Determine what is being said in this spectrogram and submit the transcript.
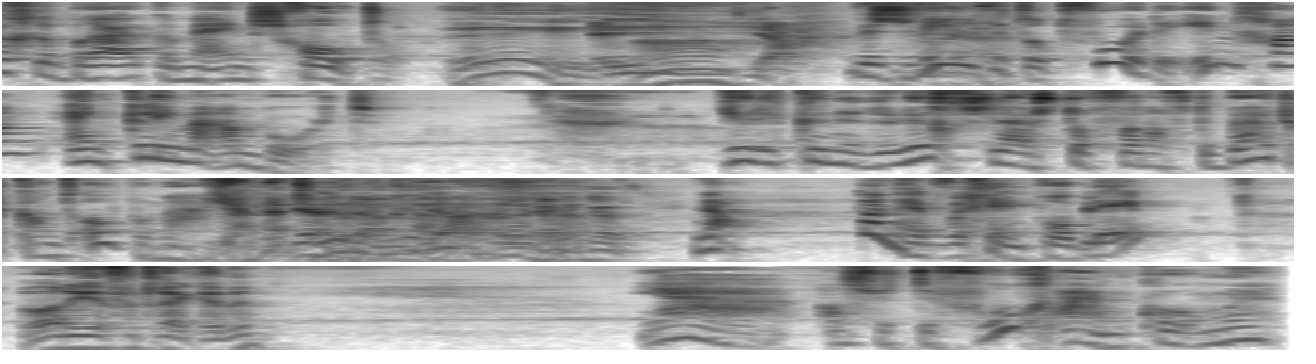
We gebruiken mijn schotel. Hey. Ja. We zweven tot voor de ingang en klimmen aan boord. Jullie kunnen de luchtsluis toch vanaf de buitenkant openmaken? Ja, natuurlijk. Ja. Nou, dan hebben we geen probleem. Wanneer vertrekken we? Ja, als we te vroeg aankomen,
